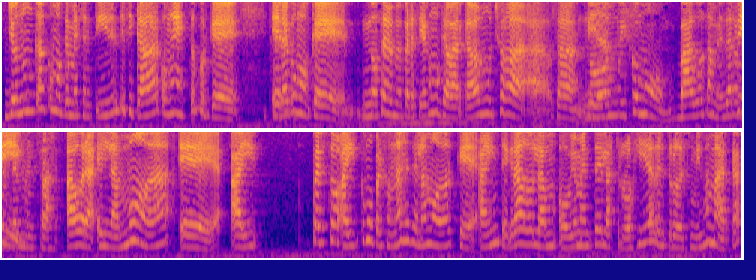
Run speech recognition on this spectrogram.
Yo nunca como que me sentí identificada con esto porque Sí. era como que, no sé, me parecía como que abarcaba mucho a, a- o sea, Sí, no... era muy como vago también de repente Sí. el mensaje. Ahora, en la moda eh, hay perso hay como personajes de la moda que han integrado la, obviamente la astrología dentro de su misma marca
